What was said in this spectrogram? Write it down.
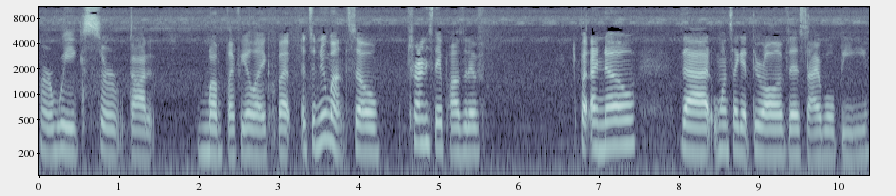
or weeks or God month. I feel like, but it's a new month, so trying to stay positive. But I know that once I get through all of this, I will be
